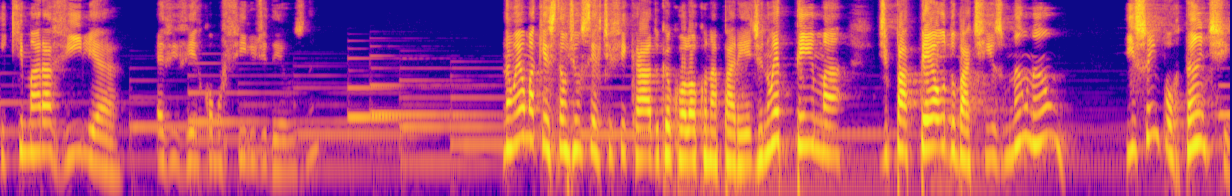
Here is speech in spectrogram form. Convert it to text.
E que maravilha é viver como filho de Deus, né? Não é uma questão de um certificado que eu coloco na parede, não é tema de papel do batismo. Não, não. Isso é importante,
